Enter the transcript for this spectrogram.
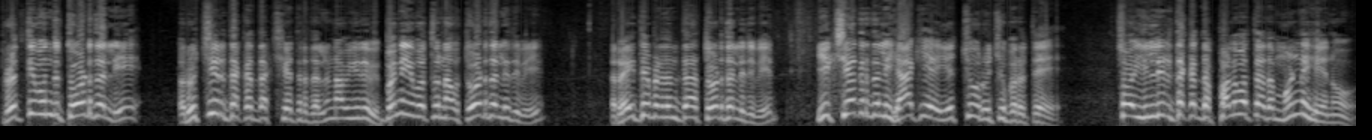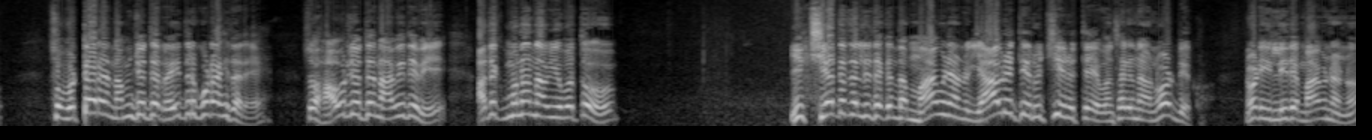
ಪ್ರತಿಯೊಂದು ತೋಟದಲ್ಲಿ ರುಚಿ ಇರತಕ್ಕಂಥ ಕ್ಷೇತ್ರದಲ್ಲಿ ನಾವು ಇದೀವಿ. ಬನ್ನಿ, ಇವತ್ತು ನಾವು ತೋಟದಲ್ಲಿದ್ದೀವಿ. ರೈತರು ಬೆಳೆದಂತ ತೋಟದಲ್ಲಿದ್ದೀವಿ. ಈ ಕ್ಷೇತ್ರದಲ್ಲಿ ಯಾಕೆ ಹೆಚ್ಚು ರುಚಿ ಬರುತ್ತೆ? ಸೊ ಇಲ್ಲಿರ್ತಕ್ಕಂಥ ಫಲವತ್ತಾದ ಮಣ್ಣು ಏನು? ಸೊ ಒಟ್ಟಾರೆ ನಮ್ಮ ಜೊತೆ ರೈತರು ಕೂಡ ಇದ್ದಾರೆ. ಸೊ ಅವ್ರ ಜೊತೆ ನಾವಿದ್ದೀವಿ. ಅದಕ್ಕೆ ಮುನ್ನ ನಾವು ಇವತ್ತು ಈ ಕ್ಷೇತ್ರದಲ್ಲಿರ್ತಕ್ಕಂಥ ಮಾವಿನ ಹಣ್ಣು ಯಾವ ರೀತಿ ರುಚಿ ಇರುತ್ತೆ? ಒಂದ್ಸರಿ ನಾವು ನೋಡ್ಬೇಕು. ನೋಡಿ, ಇಲ್ಲಿದೆ ಮಾವಿನ ಹಣ್ಣು.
